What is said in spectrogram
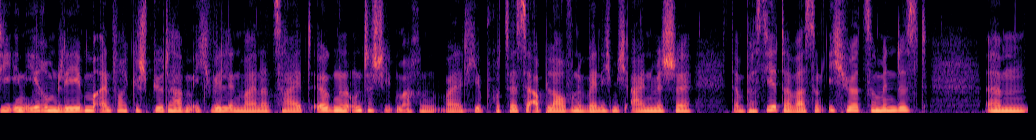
die in ihrem Leben einfach gespürt haben, ich will in meiner Zeit irgendeinen Unterschied machen, weil hier Prozesse ablaufen und wenn ich mich einmische, dann passiert da was. Und ich höre zumindest ähm,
